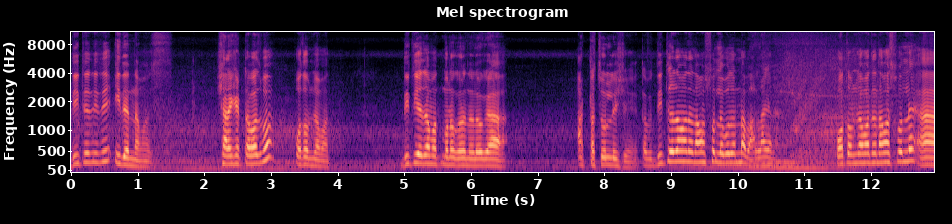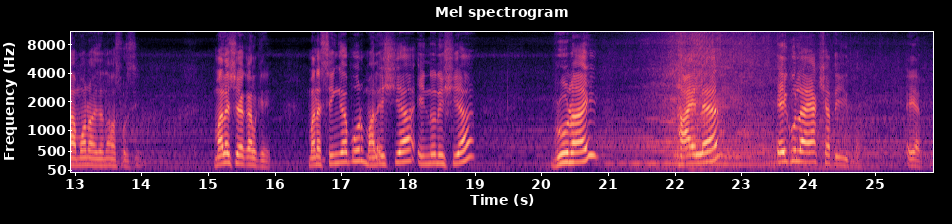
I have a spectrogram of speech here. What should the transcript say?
দিতে দিতে ঈদের নামাজ। সাড়ে সাতটা বাজবো, প্রথম জামাত। দ্বিতীয় জামাত মনে করেন হলো গা আটটা চল্লিশে। তবে দ্বিতীয় জামাতে নামাজ পড়লে বোঝেন না, ভালো লাগে না। প্রথম জামাতে নামাজ পড়লে হ্যাঁ মনে হয় যে নামাজ পড়ছি। মালয়েশিয়া কালকে। মানে Singapore, Malaysia, Indonesia, Brunei, Thailand, এইগুলা একসাথে ঈদ হয়। এই আর কি।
